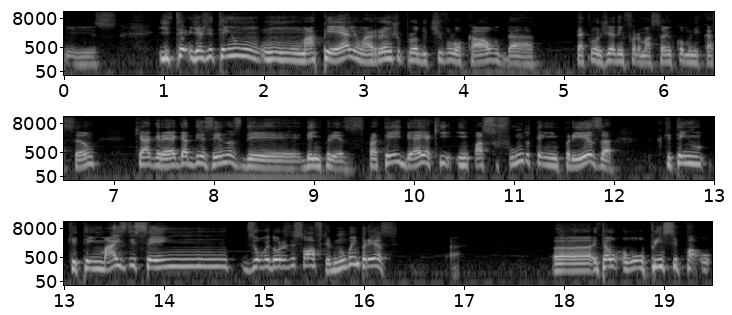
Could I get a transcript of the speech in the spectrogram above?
Isso. E, te, e a gente tem um, um APL, um arranjo produtivo local da tecnologia da informação e comunicação, que agrega dezenas de, de empresas. Para ter ideia, aqui em Passo Fundo tem empresa que tem, que tem mais de 100 desenvolvedores de software numa empresa. Tá? Uh, então, o, o, principal,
